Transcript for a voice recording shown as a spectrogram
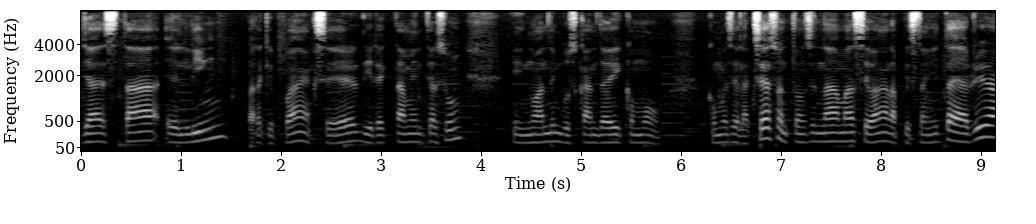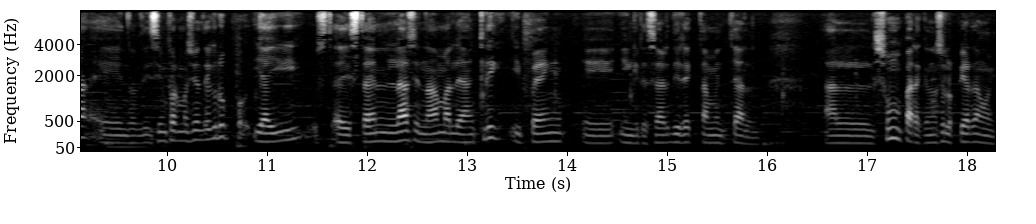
ya está el link para que puedan acceder directamente al Zoom y no anden buscando ahí cómo, cómo es el acceso. Entonces nada más se van a la pestañita de arriba eh, donde dice información del grupo y ahí está el enlace, nada más le dan clic y pueden ingresar directamente al, al Zoom para que no se lo pierdan hoy.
